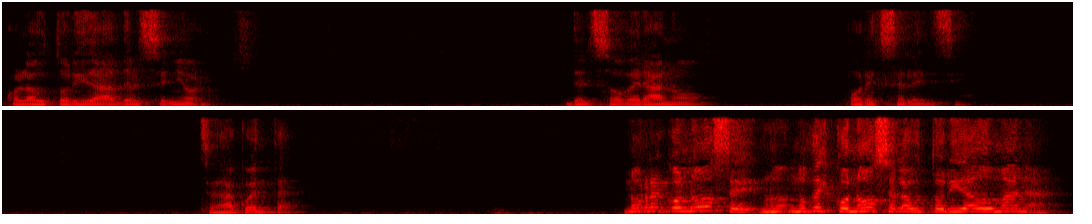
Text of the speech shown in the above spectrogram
con la autoridad del Señor del soberano por excelencia. ¿Se da cuenta? No reconoce, no, desconoce la autoridad humana,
